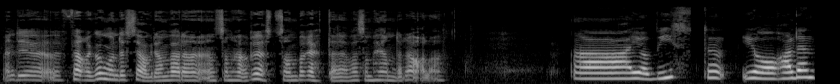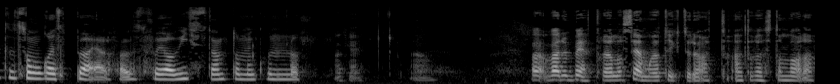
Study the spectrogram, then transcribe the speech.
Men du, förra gången du såg den var det en sån här röst som berättade vad som hände då eller? Ah, jag visste, jag hade inte sån röst på i alla fall, för jag visste inte om jag kunde. Okej. Ja. Var, var det bättre eller sämre tyckte du att, att rösten var där?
